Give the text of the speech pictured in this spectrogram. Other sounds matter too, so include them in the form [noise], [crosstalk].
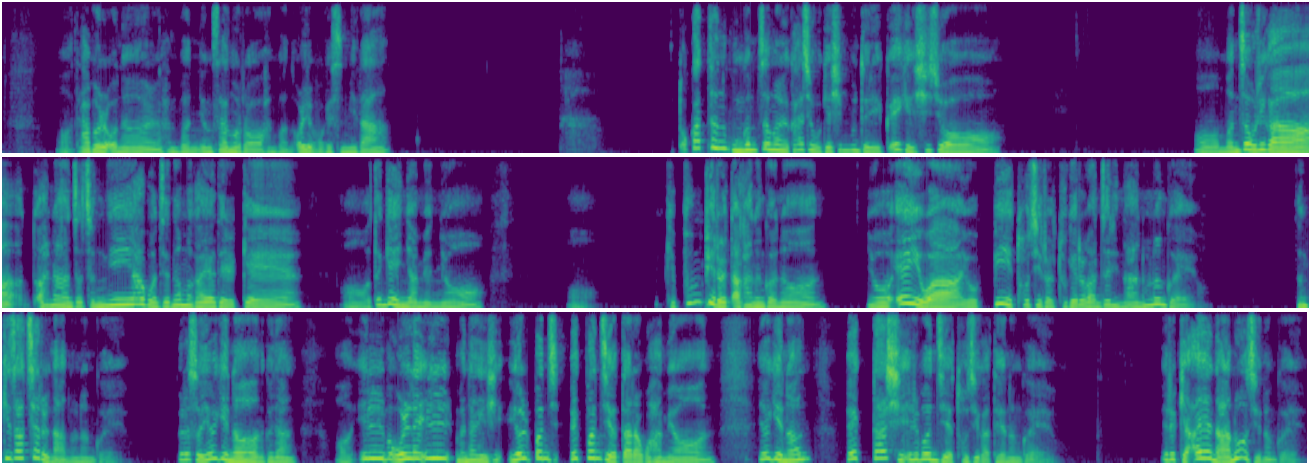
어, 답을 오늘 한번 영상으로 한번 올려보겠습니다. 똑같은 궁금증을 가지고 계신 분들이 꽤 계시죠. 어, 먼저 우리가 하나 이제 정리하고 이제 넘어가야 될 게, 어, 어떤 게 있냐면요. 어, 이렇게 분필을 딱 하는 거는 요 A와 요 B 토지를 두 개를 완전히 나누는 거예요. 등기 자체를 나누는 거예요. 그래서 여기는 그냥 어, 일 원래 일 만약에 10번지, 100번지였다라고 하면 여기는 100-1번지의 토지가 되는 거예요. 이렇게 아예 나누어지는 거예요.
